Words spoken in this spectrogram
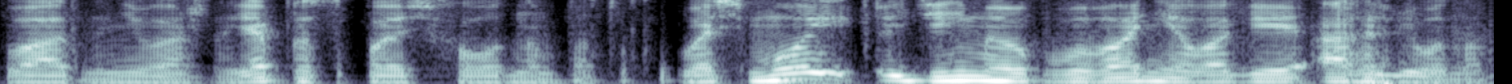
Ладно, неважно. Я просыпаюсь в холодном поту. Восьмой день моего побывания в лагере Орленок.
